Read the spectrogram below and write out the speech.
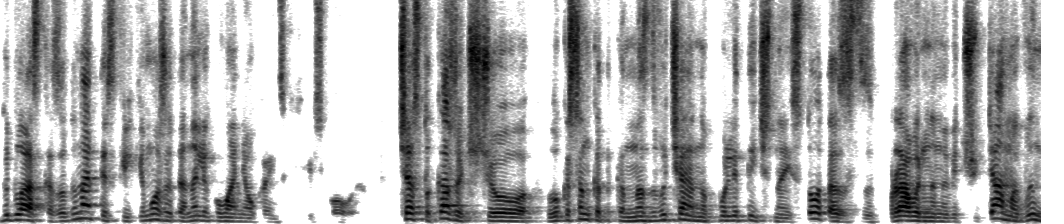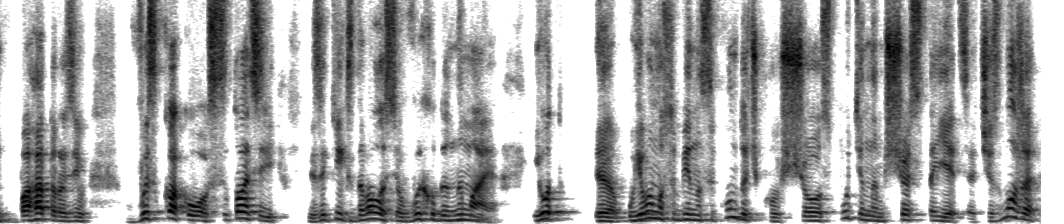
Будь ласка, задонатьте скільки можете на лікування українських військових. Часто кажуть, що Лукашенко така надзвичайно політична істота з правильними відчуттями. Він багато разів вискакував з ситуацій, з яких здавалося, виходу немає. І от е, уявимо собі на секундочку, що з Путіним щось стається. Чи зможе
